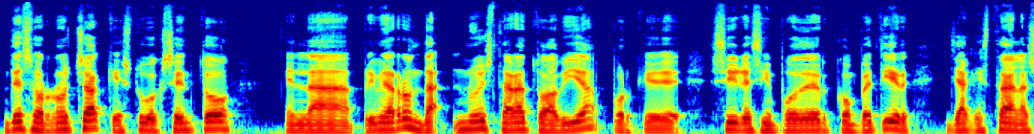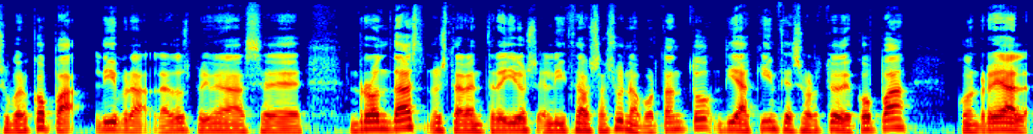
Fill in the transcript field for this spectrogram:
de Sornocha, que estuvo exento en la primera ronda. No estará todavía porque sigue sin poder competir, ya que está en la Supercopa, libra las dos primeras eh, rondas, no estará entre ellos el Liza Osasuna. Por tanto, día 15 sorteo de Copa con Real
